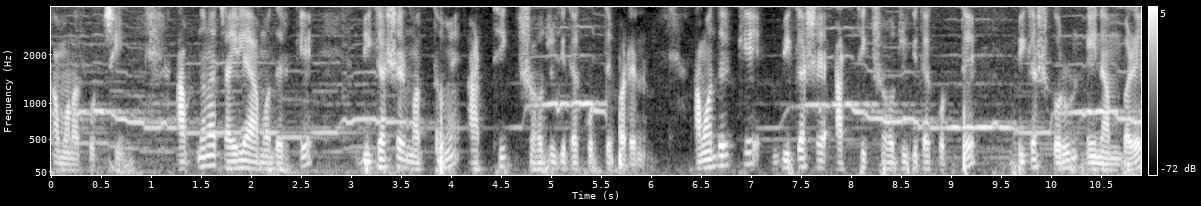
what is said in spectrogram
কামনা করছি। আপনারা চাইলে আমাদেরকে বিকাশের মাধ্যমে আর্থিক সহযোগিতা করতে পারেন। আমাদেরকে বিকাশে আর্থিক সহযোগিতা করতে বিকাশ করুন এই নাম্বারে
